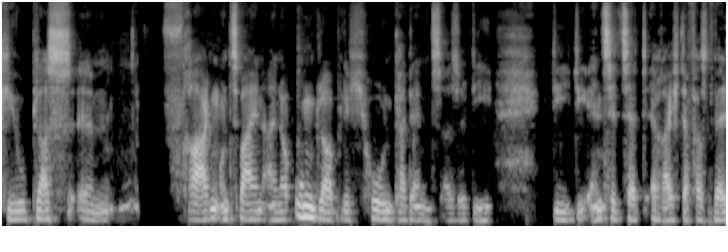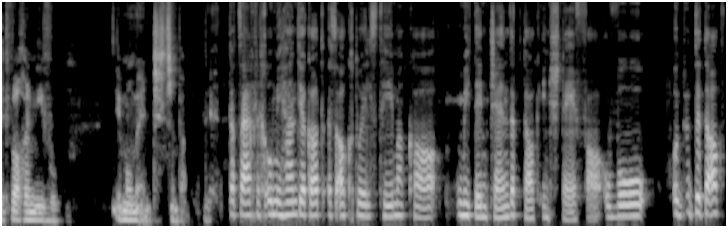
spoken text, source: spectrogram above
Q plus ähm, Fragen und zwar in einer unglaublich hohen Kadenz. Also die, die, die NZZ erreicht da fast Weltwochenniveau im Moment zum Beispiel. Tatsächlich, und wir haben ja gerade ein aktuelles Thema gehabt mit dem Gendertag in Stefan, wo der Tag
